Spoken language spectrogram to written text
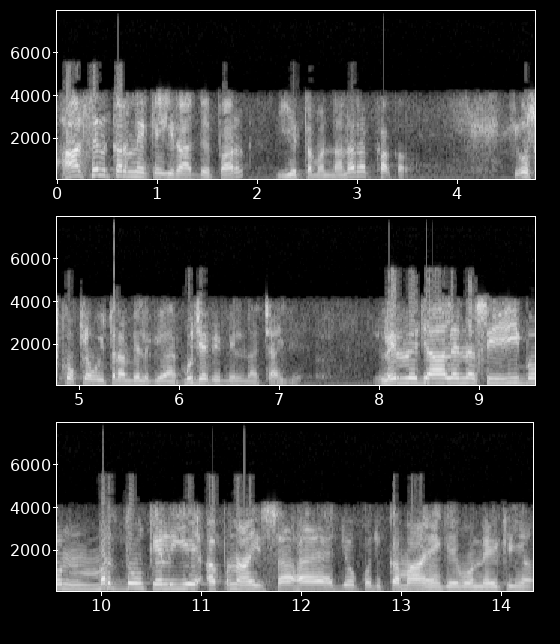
حاصل کرنے کے ارادے پر یہ تمنا نہ رکھا کرو کہ اس کو کیوں اتنا مل گیا ہے؟ مجھے بھی ملنا چاہیے۔ لرجال نصیب ان مردوں کے لیے اپنا حصہ ہے جو کچھ کمائیں گے وہ نیکیاں۔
